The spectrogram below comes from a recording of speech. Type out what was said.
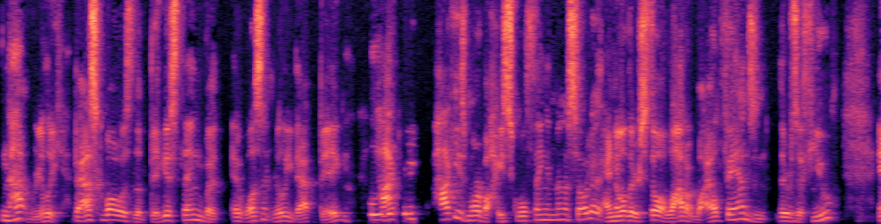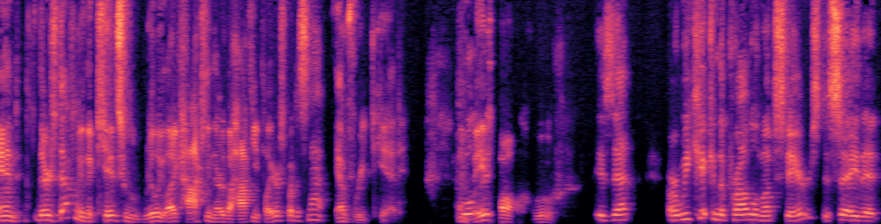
not really. Basketball was the biggest thing, but it wasn't really that big. Hockey, hockey is more of a high school thing in Minnesota. I know there's still a lot of wild fans, and there's a few. And there's definitely the kids who really like hockey and they're the hockey players, but it's not every kid. And Well, baseball, ooh, is that are we kicking the problem upstairs to say that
